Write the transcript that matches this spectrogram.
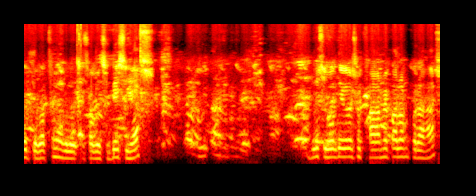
দেখতে পাচ্ছেন এগুলো সব হচ্ছে দেশি হাঁস। দেশি বলতে এগুলো সব ফার্মে পালন করা হাঁস।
